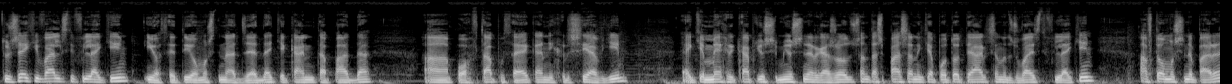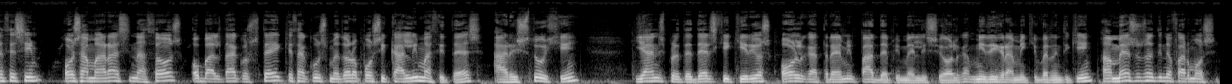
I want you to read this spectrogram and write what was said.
τους έχει βάλει στη φυλακή, υιοθετεί όμως την ατζέντα και κάνει τα πάντα από αυτά που θα έκανε η Χρυσή Αυγή ε, και μέχρι κάποιο σημείο συνεργαζόντουσαν, τα σπάσανε και από τότε άρχισαν να τους βάζει στη φυλακή. Αυτό όμως είναι παρένθεση. Ο Σαμαράς είναι αθώος, ο Μπαλτάκος φταίει και θα ακούσουμε τώρα πω οι καλοί μαθητές, αριστούχοι, Γιάννης Πρετεντέρης και κυρίως Όλγα Τρέμι, πάντα επιμελή η Όλγα, μη δι γραμμή κυβερνητική, αμέσως να την εφαρμόσει.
